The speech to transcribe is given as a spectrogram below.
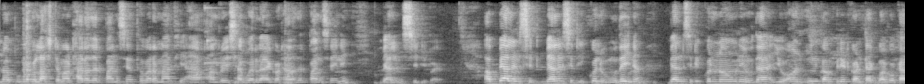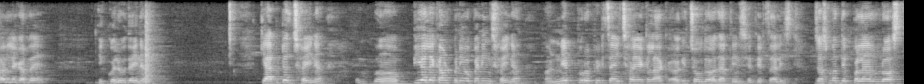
नपुगेको लास्टमा अठार हजार पाँच सय। अथवा माथि हाम्रो हिसाब गरेर आएको अठार हजार पाँच सय नै ब्यालेन्स सिडी भयो। अब balance sheet balance sheet equal हुँदैन। ब्यालेन्स सिट इक्वल नहुने हुँदा यो अन इन्कम्प्लिट कन्ट्याक्ट भएको कारणले गर्दा इक्वल हुँदैन। क्यापिटल छैन। पिएल एकाउन्ट पनि ओपनिङ छैन। नेट प्रफिट चाहिँ छ एक लाख अघि चौध हजार तिन सय त्रिचालिस जसमध्ये प्लान लस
